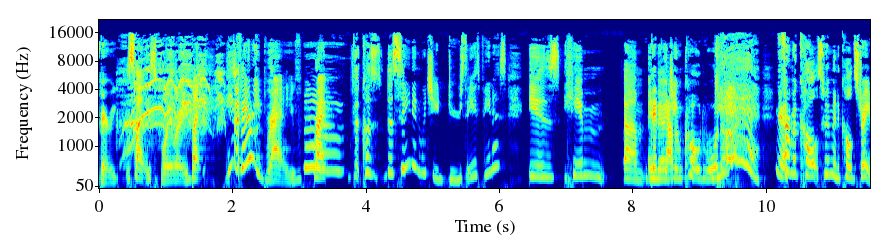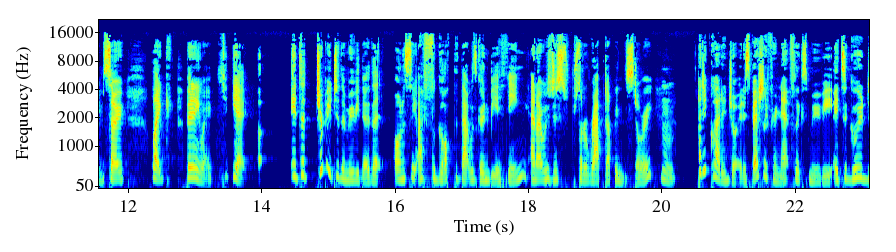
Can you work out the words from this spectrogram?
very slightly spoilery, but he's very brave, right? Because the scene in which you do see his penis is him um getting out emerging of cold water. Yeah, Yeah. from a cold swim in a cold stream. So, like, but anyway, yeah, uh, it's a tribute to the movie though. That honestly, I forgot that that was going to be a thing, and I was just sort of wrapped up in the story. Hmm. I did quite enjoy it, especially for a Netflix movie. It's a good.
